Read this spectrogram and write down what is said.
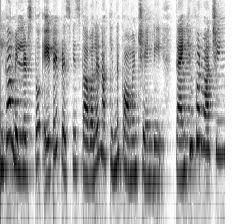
ఇంకా మిల్లెట్స్తో ఏ టైప్ రెసిపీస్ కావాలో నాకు కింద కామెంట్ చేయండి. Thank you for watching.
